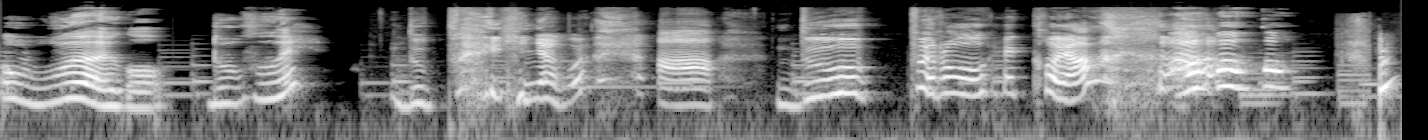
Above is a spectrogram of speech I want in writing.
어 뭐야 이거? 누구해? 누프 핵이냐고요? 아 누프로 해커야?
